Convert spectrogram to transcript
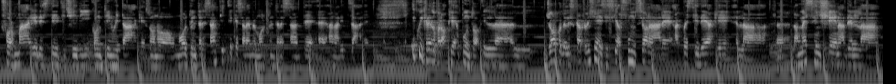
formali ed estetici di continuità, che sono molto interessanti e che sarebbe molto interessante eh, analizzare. E qui credo però che appunto il, il gioco delle scatole cinesi sia funzionale a quest'idea che la, eh, la messa in scena della,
